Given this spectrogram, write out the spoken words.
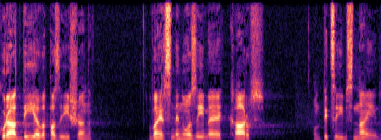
kurā Dieva pazīšana vairs nenozīmē karus un ticības naidu,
